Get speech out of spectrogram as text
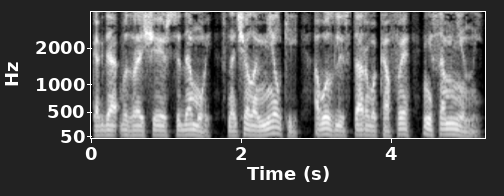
когда возвращаешься домой, сначала мелкий, а возле старого кафе несомненный.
